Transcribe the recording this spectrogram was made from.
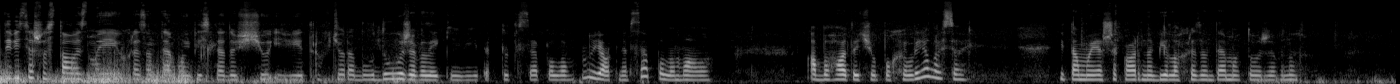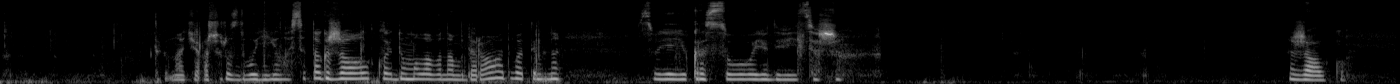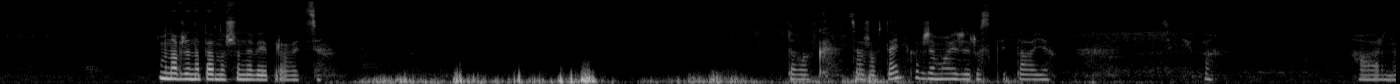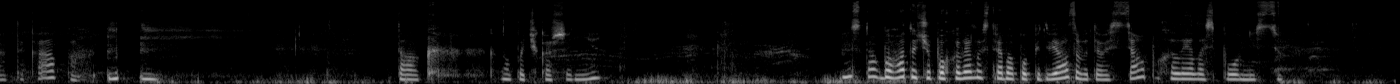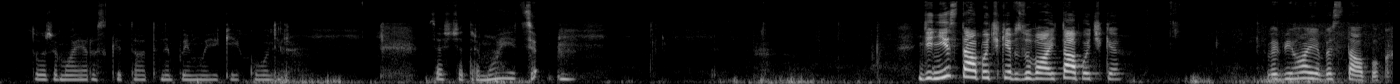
подивіться, що сталося з моєю хризантемою після дощу і вітру. Вчора був дуже великий вітер. Тут все полом... ну як не все поламало, а багато чого похилилося. І та моя шикарна біла хризантема теж вона так наче аж роздвоїлася. Так жалко. Я думала, вона буде радувати мене своєю красою. Дивіться, що. Жалко. Вона вже, напевно, що не виправиться. Так, ця жовтенька вже майже розквітає. Це яка гарна така. Так, кнопочка ще ні. Ось так багато чого похилилось, треба попідв'язувати. Ось ця похилилась повністю. Теж має розквітати, не пойму, який колір. Це ще тримається. Дініс, тапочки взувай, тапочки. Вибігає без тапок.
